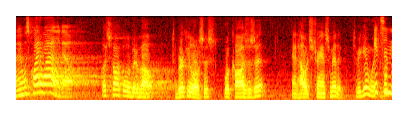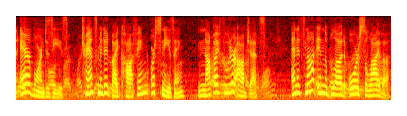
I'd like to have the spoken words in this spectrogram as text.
It was quite a while ago. Let's talk a little bit about tuberculosis, what causes it, and how it's transmitted. To begin with, It's an airborne disease, transmitted by coughing or sneezing, not by food or objects, and it's not in the blood or saliva,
